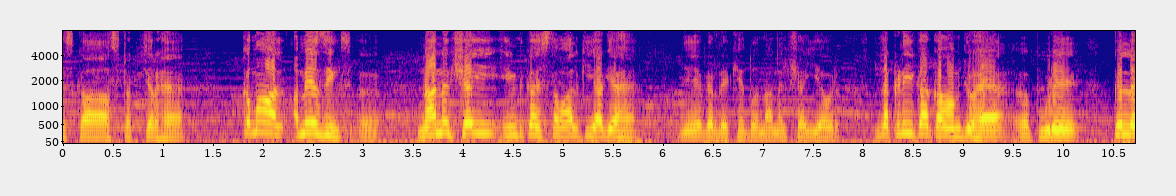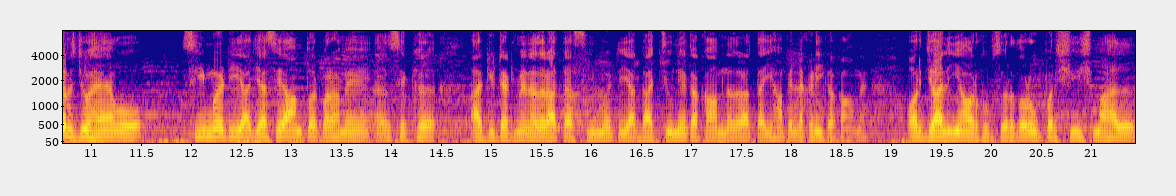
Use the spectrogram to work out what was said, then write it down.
इसका स्ट्रक्चर है। कमाल अमेजिंग नानक शाही ईंट का इस्तेमाल किया गया है। ये अगर देखें तो नानक शाही है और लकड़ी का काम जो है पूरे पिलर्स जो हैं वो सीमेंट या जैसे आमतौर पर हमें सिख आर्किटेक्ट में नज़र आता है, सीमेंट या गाज चूने का काम नज़र आता है। यहाँ पे लकड़ी का काम है और जालियाँ और ख़ूबसूरत और ऊपर शीश महल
